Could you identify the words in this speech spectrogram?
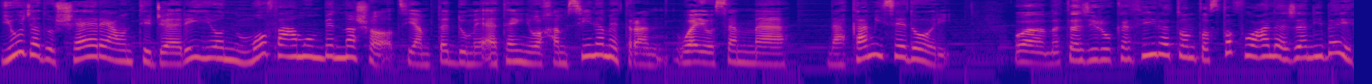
يوجد شارع تجاري مفعم بالنشاط يمتد 250 مترا ويسمى ناكاميسيدوري. ومتاجر كثيرة تصطف على جانبيه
